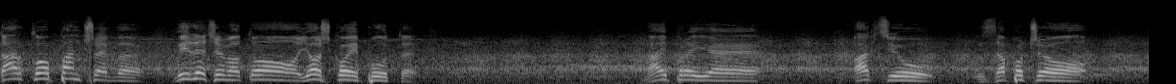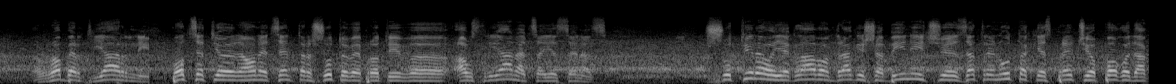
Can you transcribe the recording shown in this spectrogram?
Darko Pančev. Vidjet ćemo to još koji put. Najpre je akciju započeo Robert Jarni. Podsjetio je na one centar šutove protiv e, Austrijanaca jesenas. Šutirao je glavom Dragiša Binić, za trenutak je sprečio pogodak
